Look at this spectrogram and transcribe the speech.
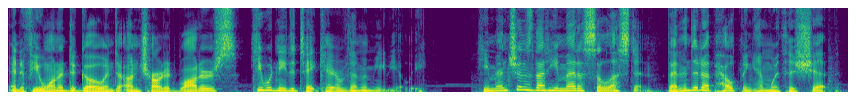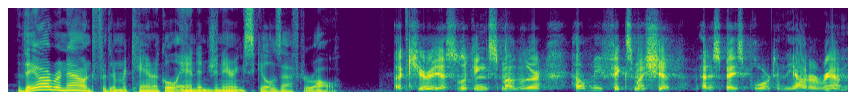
and if he wanted to go into uncharted waters, he would need to take care of them immediately. He mentions that he met a Sullustan that ended up helping him with his ship. They are renowned for their mechanical and engineering skills, after all. A curious looking smuggler helped me fix my ship at a spaceport in the Outer Rim.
